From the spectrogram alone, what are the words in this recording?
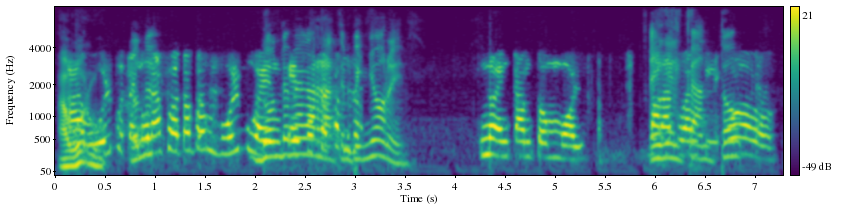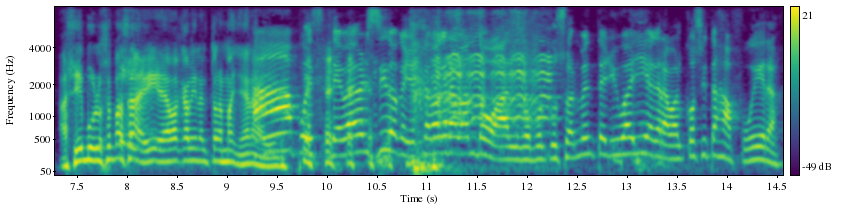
A Bulbu. Tengo ¿Dónde- una foto con Bulbu. en- ¿Dónde me eso fue agarraste? ¿En cuando- Piñones? No, en Cantón Mall. Para el antiguo- Así Bulo se pasa ahí, ella va a caminar todas las mañanas. Ah, ahí. pues debe haber sido que yo estaba grabando algo, porque usualmente yo iba allí a grabar cositas afuera.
